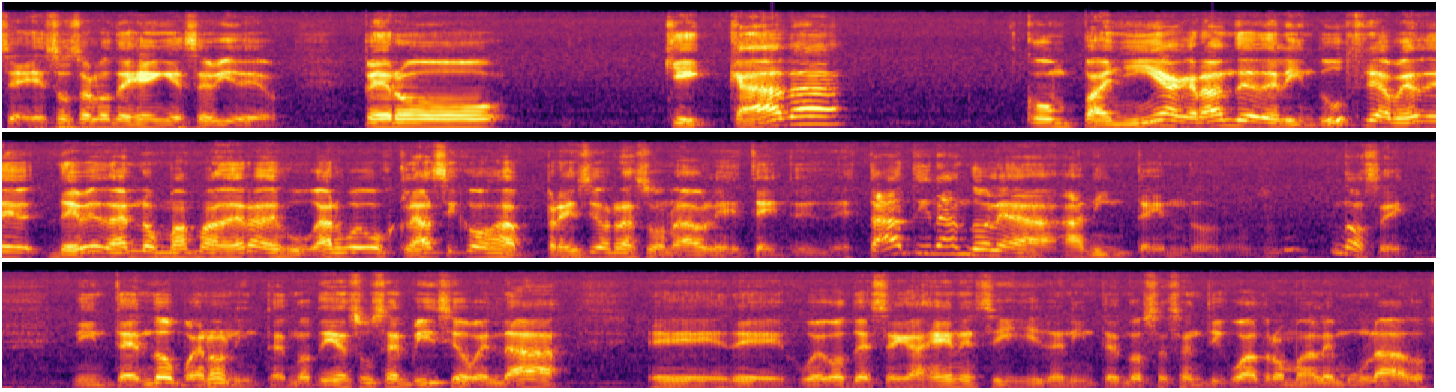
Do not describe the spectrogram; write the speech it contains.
eso se lo dejé en ese video. Pero que cada compañía grande de la industria debe, darnos más madera de jugar juegos clásicos a precios razonables. Este, está tirándole a, Nintendo. No sé. Nintendo, bueno, Nintendo tiene su servicio, ¿verdad? Eh, de juegos de Sega Genesis y de Nintendo 64 mal emulados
